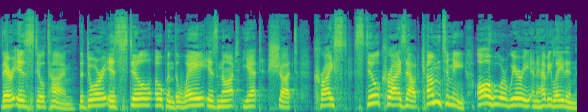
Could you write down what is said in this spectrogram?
there is still time. The door is still open. The way is not yet shut. Christ still cries out, Come to me, all who are weary and heavy laden,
